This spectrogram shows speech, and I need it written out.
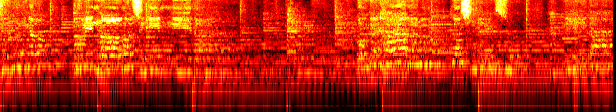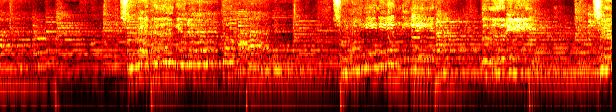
주여, 우린 넘어집니다. 오늘 하루 또 실수합니다. 주의 긍휼을 구하는 죄인입니다. 우리 주만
